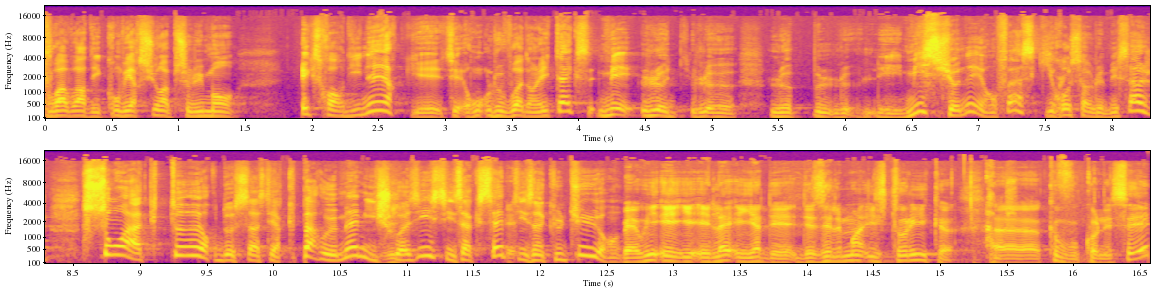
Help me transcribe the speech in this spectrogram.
pour avoir des conversions absolument extraordinaire, qui est, on le voit dans les textes, mais le, le, les missionnés en face qui reçoivent le message sont acteurs de ça. C'est-à-dire que par eux-mêmes, ils choisissent, ils acceptent, ils inculturent. Ben oui, et, là, il y a des, éléments historiques ah euh, que vous connaissez.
